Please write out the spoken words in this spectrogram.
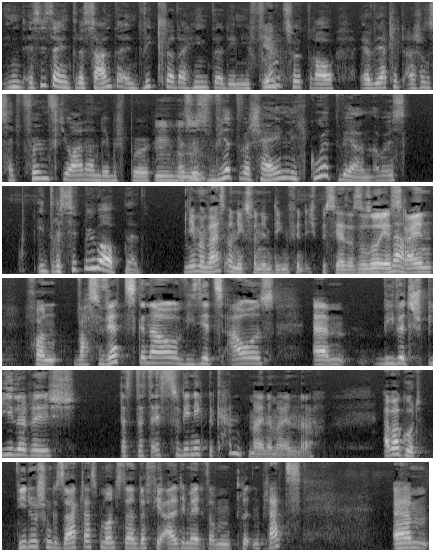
in, es ist ein interessanter Entwickler dahinter, den ich viel Ja. zutraue. Er werkelt auch schon seit fünf Jahren an dem Spiel. Mhm. Also es wird wahrscheinlich gut werden, aber es interessiert mich überhaupt nicht. Nee, man weiß auch nichts von dem Ding, finde ich bisher. Also so jetzt Na. rein von, was wird's genau, wie sieht's aus, ähm, wie wird's spielerisch. Das, das ist zu wenig bekannt, meiner Meinung nach. Aber gut, wie du schon gesagt hast, Monster Hunter 4 Ultimate ist auf dem dritten Platz. Ähm,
